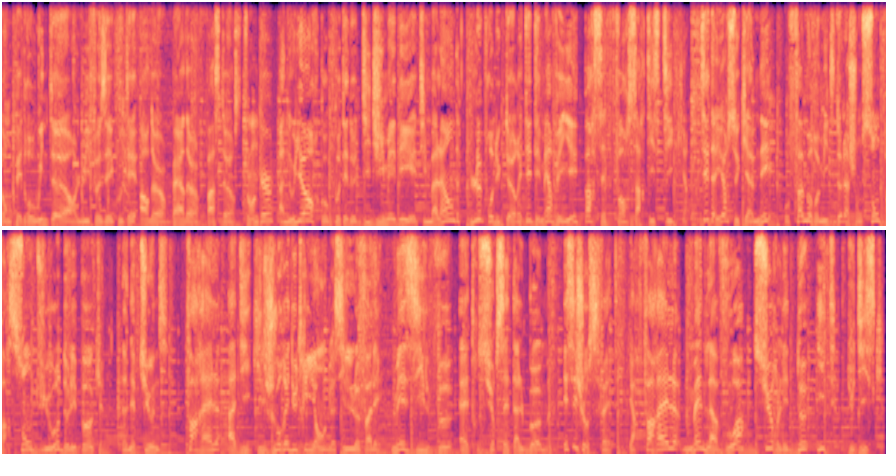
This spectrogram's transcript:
quand Pedro Winter lui faisait écouter Harder, Better, Faster, Stronger à New York aux côtés de DJ Mehdi et Timbaland, le producteur était émerveillé par cette force artistique. C'est d'ailleurs ce qui a amené au fameux remix de la chanson par son duo de l'époque, The Neptunes. Pharrell a dit qu'il jouerait du triangle s'il le fallait, mais il veut être sur cet album. Et c'est chose faite, car Pharrell mène la voix sur les deux hits du disque.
